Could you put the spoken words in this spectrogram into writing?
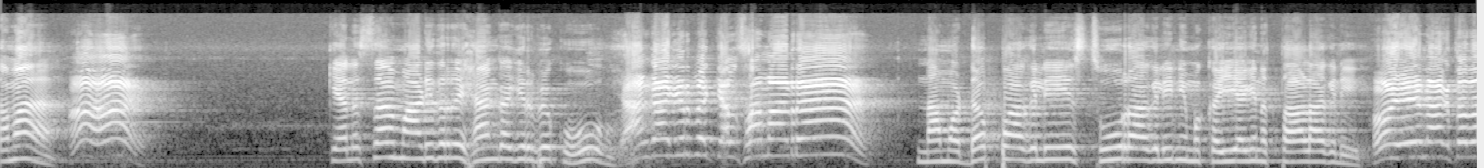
ತಮ್ಮ. ಕೆಲಸ ಮಾಡಿದ್ರೆ ಹೆಂಗಾಗಿರ್ಬೇಕು ಹೆಂಗಾಗಿರ್ಬೇಕು ಕೆಲಸ ಮಾಡ್ರ? ನಮ್ಮ ಡಪ್ಪಾಗಲಿ ಸೂರಾಗಲಿ ನಿಮ್ಮ ಕೈಯಾಗಿನ ತಾಳಾಗಲಿ ಏನಾಗ್ತದ?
